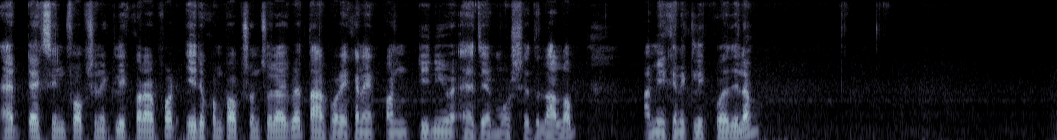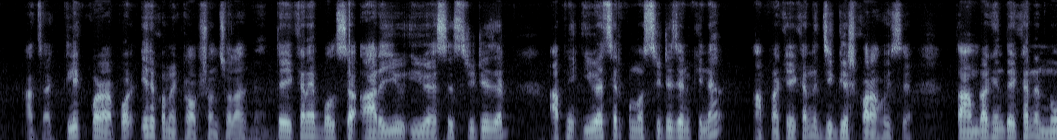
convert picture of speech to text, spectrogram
অ্যাড ট্যাক্স ইনফো অপশনে ক্লিক করার পর এরকমটা অপশন চলে আসবে। তারপর এখানে continue as a Morshedul Alam আমি এখানে ক্লিক করে দিলাম। আচ্ছা ক্লিক করার পর এরকম একটা অপশন চলে আসবে। তো এখানে বলছে আর ইউ ইউএসএ সিটিজেন আপনি ইউএস এর কোনো সিটিজেন কিনা আপনাকে এখানে জিজ্ঞেস করা হয়েছে। তা আমরা কিন্তু এখানে নো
